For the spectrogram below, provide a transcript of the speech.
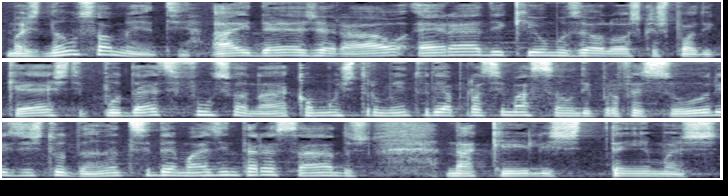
Mas não somente. A ideia geral era a de que o Museológicas Podcast pudesse funcionar como um instrumento de aproximação de professores, estudantes e demais interessados naqueles temas,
